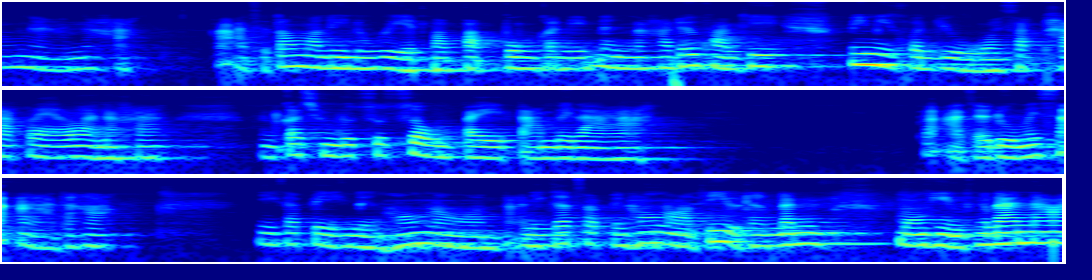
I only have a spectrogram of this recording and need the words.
ห้องน้ำนะคะ ก็อาจจะต้องมารีโนเวทมาปรับปรุงกันนิดนึงนะคะ ด้วยความที่ไม่มีคนอยู่มาสักพักแล้วอะนะคะ มันก็ชำรุดทรุดโทรมไปตามเวลา ก็อาจจะดูไม่สะอาดนะคะ นี่ก็เป็นอีกหนึ่งห้องนอน อันนี้ก็จะเป็นห้องนอนที่อยู่ทางด้านมองเห็นทางด้านหน้า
